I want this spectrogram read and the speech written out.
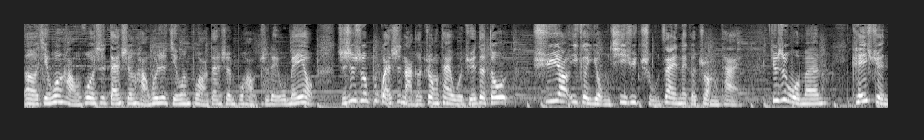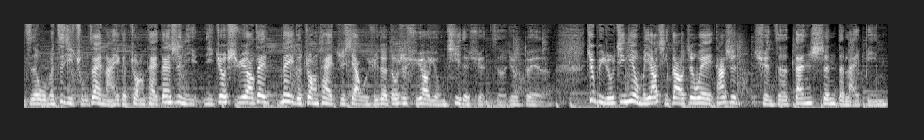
呃，结婚好，或是单身好，或是结婚不好，单身不好之类，我没有，只是说不管是哪个状态，我觉得都需要一个勇气去处在那个状态。就是我们可以选择我们自己处在哪一个状态，但是你你就需要在那个状态之下，我觉得都是需要勇气的选择就对了。就比如今天我们邀请到这位，他是选择单身的来宾。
